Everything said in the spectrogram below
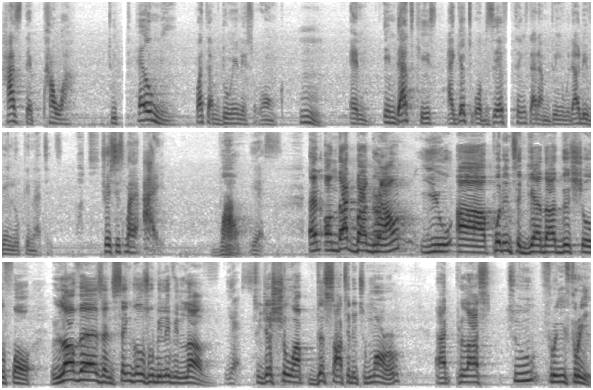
has the power to tell me what I'm doing is wrong. Hmm. And in that case, I get to observe things that I'm doing without even looking at it. So she's my eye. Wow. Yes. And on that background, you are putting together this show for lovers and singles who believe in love. Yes. To just show up this Saturday, tomorrow, at plus 233.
